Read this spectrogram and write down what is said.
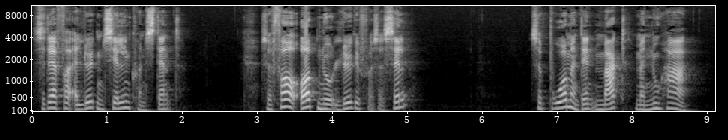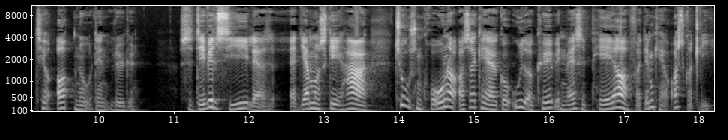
Så derfor er lykken sjældent konstant. Så for at opnå lykke for sig selv, så bruger man den magt, man nu har, til at opnå den lykke. Så det vil sige, at jeg måske har 1000 kroner, og så kan jeg gå ud og købe en masse pærer, for dem kan jeg også godt lide.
